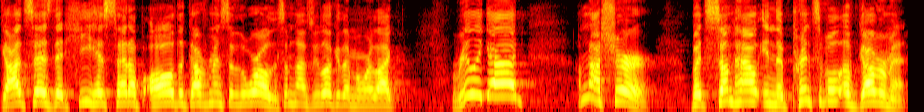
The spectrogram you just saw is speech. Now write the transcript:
God says that He has set up all the governments of the world. And sometimes we look at them and we're like, really, God? I'm not sure. But somehow, in the principle of government,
